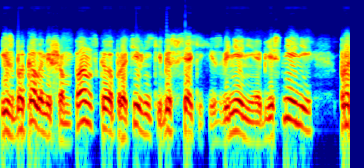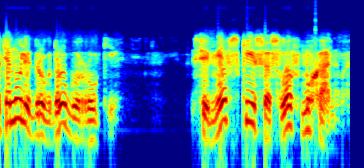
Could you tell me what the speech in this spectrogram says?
и с бокалами шампанского противники без всяких извинений и объяснений протянули друг другу руки. Семевский со слов Муханова.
